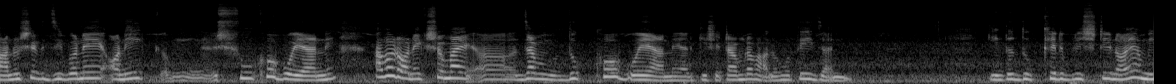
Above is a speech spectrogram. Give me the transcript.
মানুষের জীবনে অনেক সুখও বয়ে আনে, আবার অনেক সময় যেমন দুঃখ বয়ে আনে আর কি, সেটা আমরা ভালো মতেই জানি। কিন্তু দুঃখের বৃষ্টি নয়, আমি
